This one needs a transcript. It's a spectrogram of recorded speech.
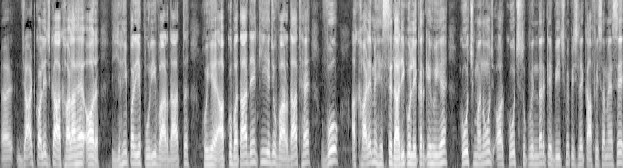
जाट कॉलेज का अखाड़ा है और यहीं पर ये पूरी वारदात हुई है। आपको बता दें कि ये जो वारदात है, वो अखाड़े में हिस्सेदारी को लेकर के हुई है। कोच मनोज और कोच सुखविंदर के बीच में पिछले काफ़ी समय से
